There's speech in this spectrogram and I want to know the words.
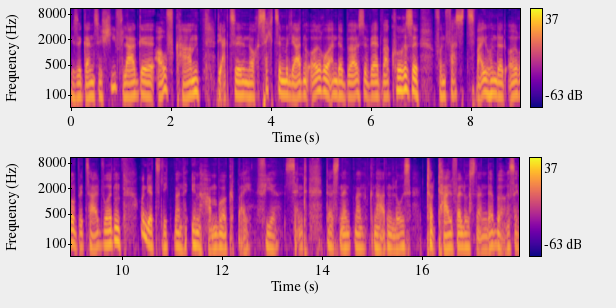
diese ganze Schieflage aufkam, die Aktie noch 16 Milliarden Euro an der Börse wert war, Kurse von fast 200 Euro bezahlt wurden und jetzt liegt man in Hamburg bei 4 Cent. Das nennt man gnadenlos Totalverlust an der Börse.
